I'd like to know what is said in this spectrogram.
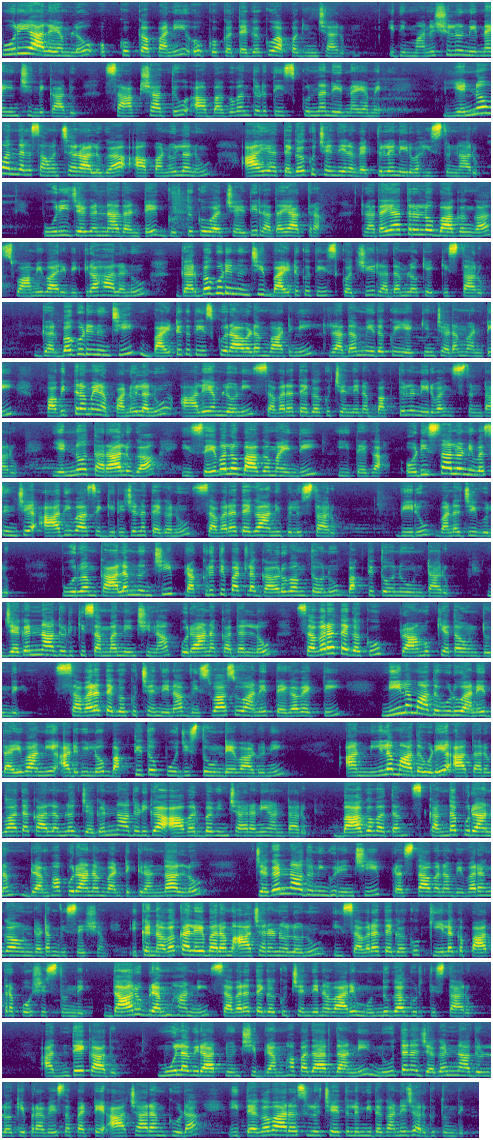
పూరి ఆలయంలో ఒక్కొక్క పని ఒక్కొక్క తెగకు అప్పగించారు. ఇది మనుషులు నిర్ణయించింది కాదు సాక్షాత్తు ఆ భగవంతుడు తీసుకున్న నిర్ణయమే. ఎన్నో వందల సంవత్సరాలుగా ఆ పనులను ఆయా తెగకు చెందిన వ్యక్తులే నిర్వహిస్తున్నారు. పూరి జగన్నాథ్ అంటే గుర్తుకు వచ్చేది రథయాత్ర. రథయాత్రలో భాగంగా స్వామివారి విగ్రహాలను గర్భగుడి నుంచి బయటకు తీసుకొచ్చి రథంలోకి ఎక్కిస్తారు గర్భగుడి నుంచి బయటకు తీసుకురావడం వాటిని రథం మీదకు ఎక్కించడం వంటి పవిత్రమైన పనులను ఆలయంలోని సవర తెగకు చెందిన భక్తులు నిర్వహిస్తుంటారు. ఎన్నో తరాలుగా ఈ సేవలో భాగమైంది ఈ తెగ. ఒడిస్సాలో నివసించే ఆదివాసి గిరిజన తెగను సవర తెగ అని పిలుస్తారు. వీరు వనజీవులు. పూర్వం కాలం నుంచి ప్రకృతి పట్ల గౌరవంతోనూ భక్తితోనూ ఉంటారు. జగన్నాథుడికి సంబంధించిన పురాణ కథల్లో సవర తెగకు ప్రాముఖ్యత ఉంటుంది. సవర తెగకు చెందిన విశ్వాసు అనే తెగ వ్యక్తి నీలమాధవుడు అనే దైవాన్ని అడవిలో భక్తితో పూజిస్తూ ఉండేవాడుని. ఆ నీలమాధవుడే ఆ తరువాత కాలంలో జగన్నాథుడిగా ఆవిర్భవించారని అంటారు. భాగవతం స్కందపురాణం బ్రహ్మపురాణం వంటి గ్రంథాల్లో జగన్నాథుని గురించి ప్రస్తావన వివరంగా ఉండటం విశేషం. ఇక నవకలేబరం ఆచరణలోనూ ఈ సవర తెగకు కీలక పాత్ర పోషిస్తుంది. దారు బ్రహ్మాన్ని సవర తెగకు చెందిన వారి ముందుగా గుర్తిస్తారు. అంతేకాదు మూల విరాట్ నుంచి బ్రహ్మ పదార్థాన్ని నూతన జగన్నాథుల్లోకి ప్రవేశపెట్టే ఆచారం కూడా ఈ తెగ వారసుల చేతుల మీదుగానే జరుగుతుంది.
